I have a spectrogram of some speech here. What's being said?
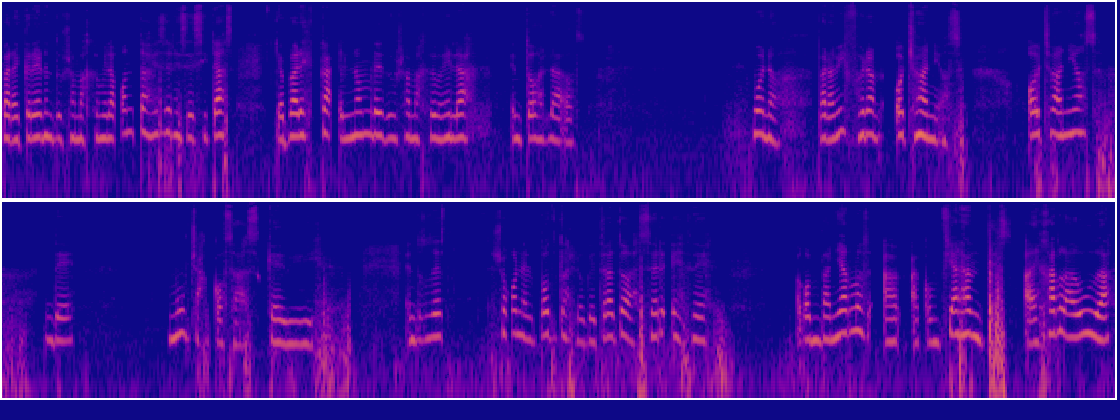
para creer en tu llama gemela? ¿Cuántas veces necesitas que aparezca el nombre de tu llama gemela en todos lados? Bueno, para mí fueron ocho años. Ocho años de muchas cosas que viví. Entonces, yo con el podcast lo que trato de hacer es de acompañarlos a, confiar antes, a dejar la duda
